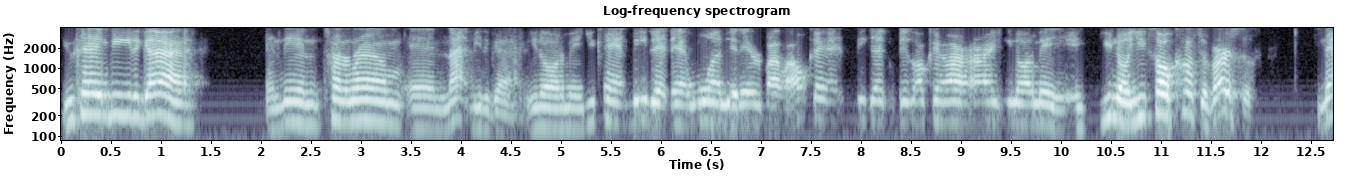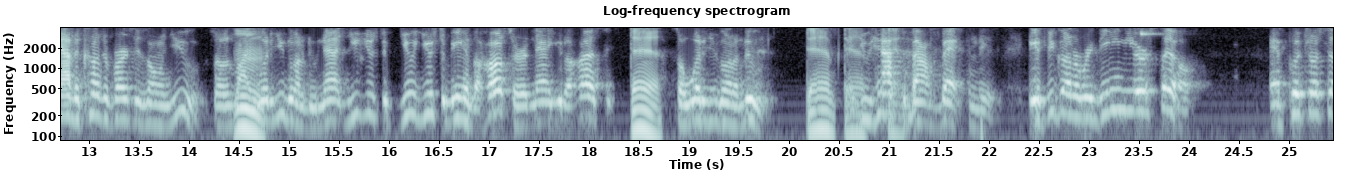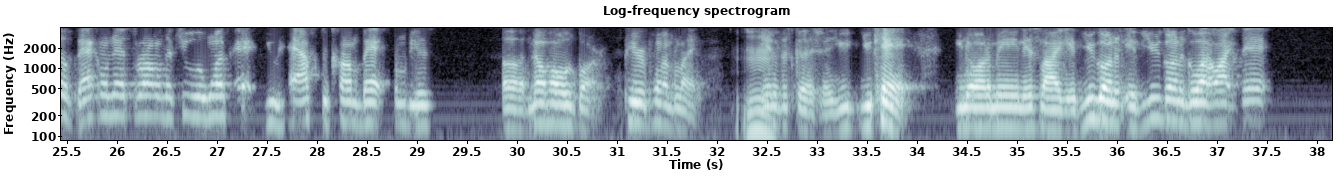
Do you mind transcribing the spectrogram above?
you can't be the guy and then turn around and not be the guy. You know what I mean? You can't be that that one that everybody like, okay, DJ okay, all right, all right, you know what I mean? You know, you so controversial. Now the controversy is on you. So it's like, Mm. what are you gonna do? Now you used to you used to being the hunter, now you're the hunted. Damn, So what are you gonna do? damn, damn. you have to bounce back from this. If you're gonna redeem yourself and put yourself back on that throne that you were once at, you have to come back from this uh, no holds bar. Period point blank. Mm. End of discussion. You you can't. You know what I mean? It's like if you're gonna if you're gonna go out like that,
